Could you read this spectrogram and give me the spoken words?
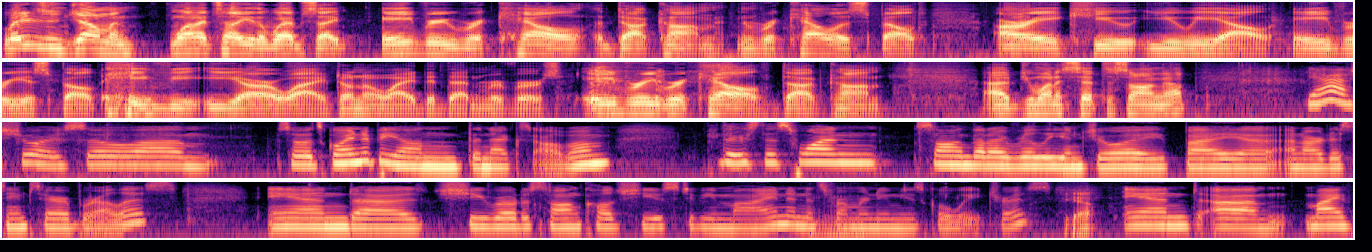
Ladies and gentlemen, want to tell you the website, averyraquel.com. And Raquel is spelled R A Q U E L. Avery is spelled A V E R Y. Don't know why I did that in reverse. Averyraquel.com. Uh, do you want to set the song up? Yeah, sure. So, um, so it's going to be on the next album. There's this one song that I really enjoy by uh, an artist named Sara Bareilles, and uh, she wrote a song called "She Used to Be Mine," and it's from her new musical Waitress. Yep. And um, my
